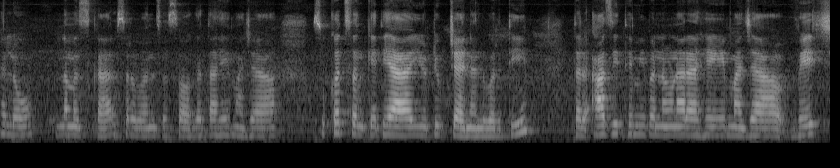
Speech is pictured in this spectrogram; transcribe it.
हॅलो नमस्कार. सर्वांचं स्वागत आहे माझ्या सुखद संकेत ह्या यूट्यूब चॅनलवरती तर आज इथे मी बनवणार आहे माझ्या व्हेज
